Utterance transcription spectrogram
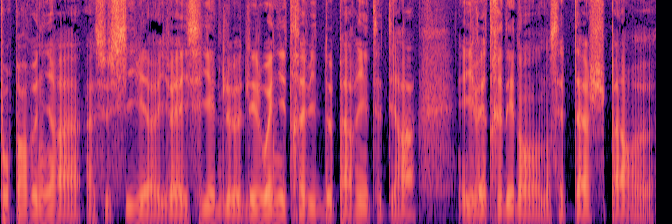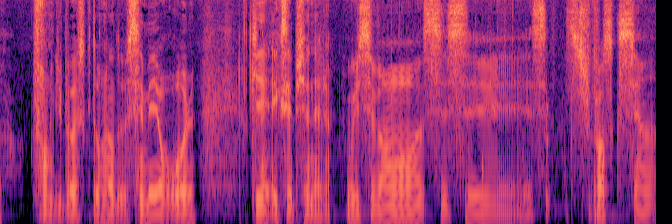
pour parvenir à, à ceci, euh, il va essayer de l'éloigner très vite de Paris, etc. Et il va être aidé dans, dans cette tâche par euh, Franck Dubosc dans l'un de ses meilleurs rôles, qui est exceptionnel. Oui, c'est vraiment. c'est je pense que c'est un,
